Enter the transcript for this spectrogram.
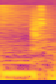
you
